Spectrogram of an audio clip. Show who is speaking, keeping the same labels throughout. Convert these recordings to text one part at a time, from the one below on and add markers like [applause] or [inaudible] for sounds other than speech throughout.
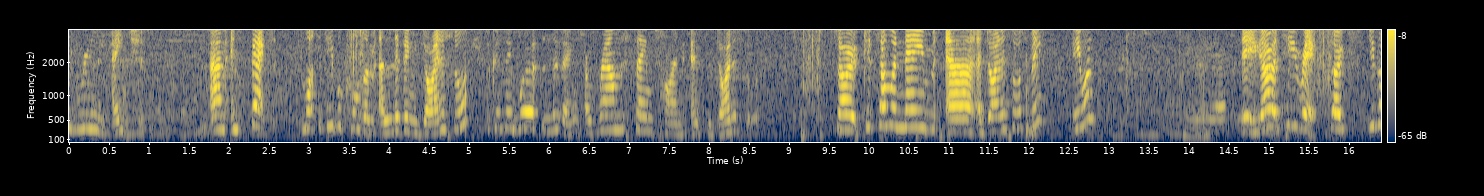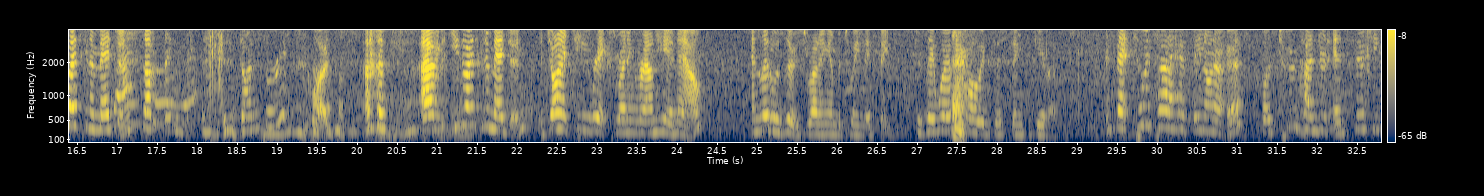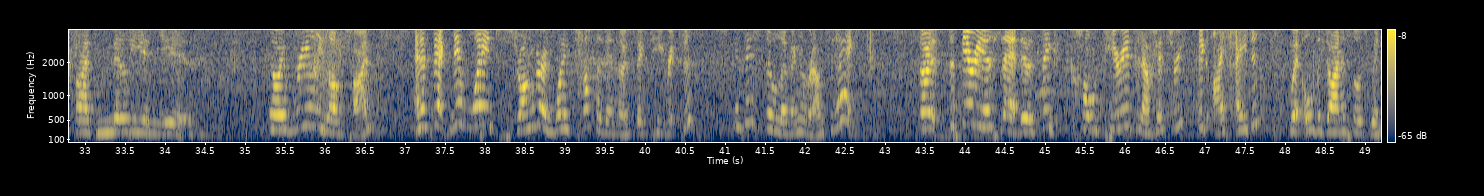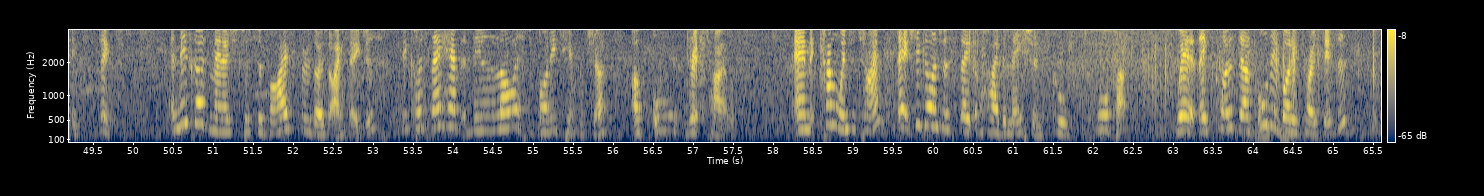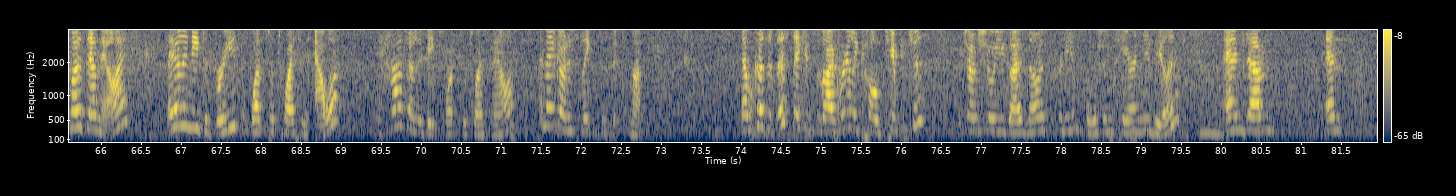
Speaker 1: really, really ancient. Um, in fact, lots of people call them a living dinosaur because they were living around the same time as the dinosaurs. So, could someone name uh, a dinosaur to me? Anyone? There you go, a T-Rex. So, you guys can imagine something... [laughs] dinosaur Rex? Close. [laughs] um, you guys can imagine a giant T-Rex running around here now and little Zeus running in between their feet because they were [coughs] coexisting together. In fact, Tuatara have been on our Earth for 235 million years. So a really long time. And in fact, they're way stronger and way tougher than those big T-Rexes because they're still living around today. So the theory is that there was big cold periods in our history, big ice ages, where all the dinosaurs went extinct. And these guys managed to survive through those ice ages because they have the lowest body temperature of all reptiles. And come wintertime, they actually go into a state of hibernation called torpor, where they close down all their body processes, close down their eyes, they only need to breathe once or twice an hour, their heart only beats once or twice an hour, and they go to sleep for six months. Now because of this, they can survive really cold temperatures, which I'm sure you guys know is pretty important here in New Zealand. And um, and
